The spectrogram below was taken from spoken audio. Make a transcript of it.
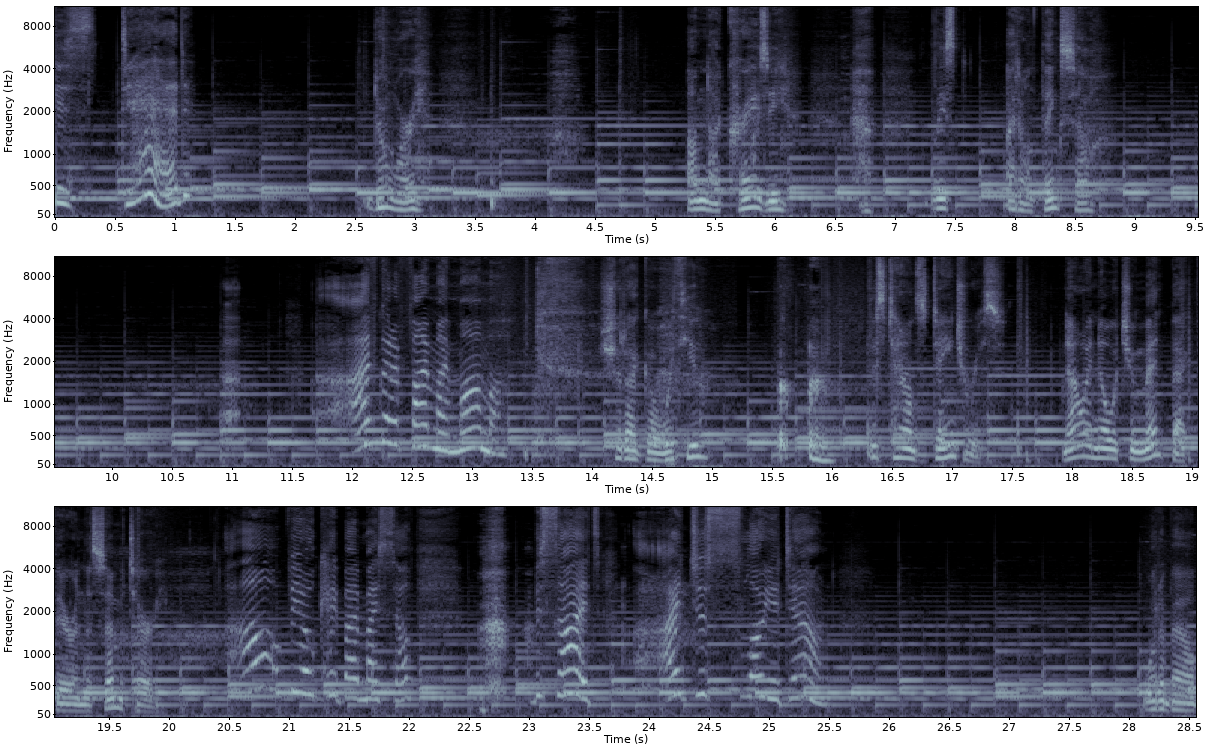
She's dead? Don't worry. I'm not crazy. At least, I don't think so. Uh, I've got to find my mama. Should I go with you? this town's dangerous. Now I know what you meant back there in the cemetery. I'll be okay by myself. Besides, I'd just slow you down. What about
